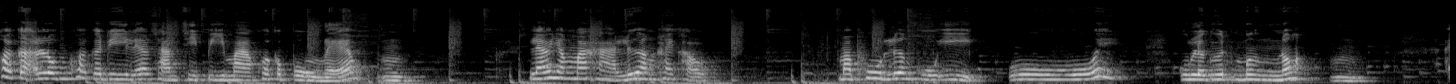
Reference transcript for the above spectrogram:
ค่อยก็อารมณ์ค่อยก็ดีแล้วสามสี่ปีมาค่อยก็ปรุงแล้ว อืม แล้วยังมาหาเรื่องให้เขา มาพูดเรื่องกูอีก โอ้ย กูละเงิดมึงเนาะอืม ไอ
